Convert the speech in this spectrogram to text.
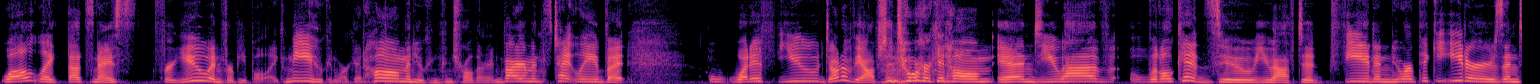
well, like that's nice for you and for people like me who can work at home and who can control their environments tightly, but what if you don't have the option to work at home and you have little kids who you have to feed and who are picky eaters and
